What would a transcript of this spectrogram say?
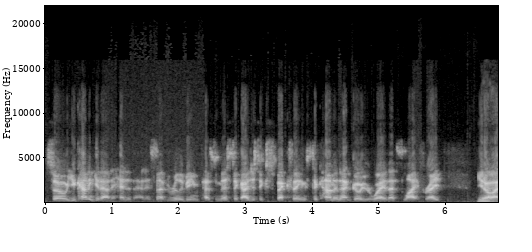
So you kind of get out ahead of that. It's not really being pessimistic. I just expect things to kind of not go your way. That's life, right? You know, I,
